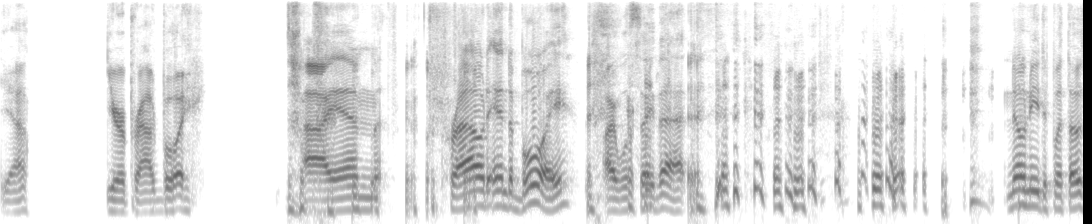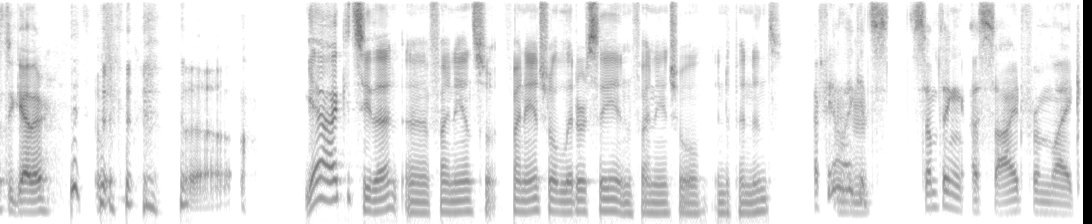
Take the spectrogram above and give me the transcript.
Yeah. You're a proud boy. I am proud and a boy. I will say that. No need to put those together. Yeah, I could see that. Uh, financial financial literacy and financial independence. I feel like Mhm. it's something aside from like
